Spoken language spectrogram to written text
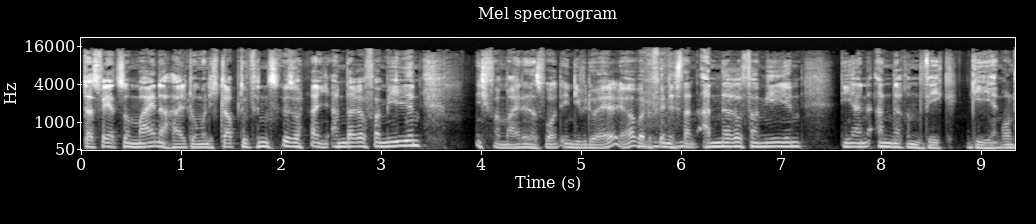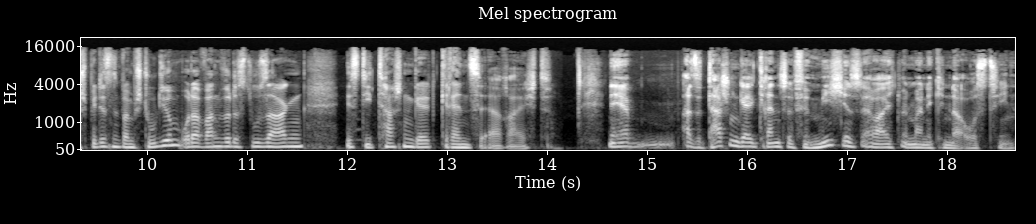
Das wäre jetzt so meine Haltung. Und ich glaube, du findest wahrscheinlich andere Familien. Ich vermeide das Wort individuell, ja, aber du findest dann andere Familien, die einen anderen Weg gehen. Und spätestens beim Studium oder wann würdest du sagen, ist die Taschengeldgrenze erreicht? Naja, also Taschengeldgrenze für mich ist erreicht, wenn meine Kinder ausziehen.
